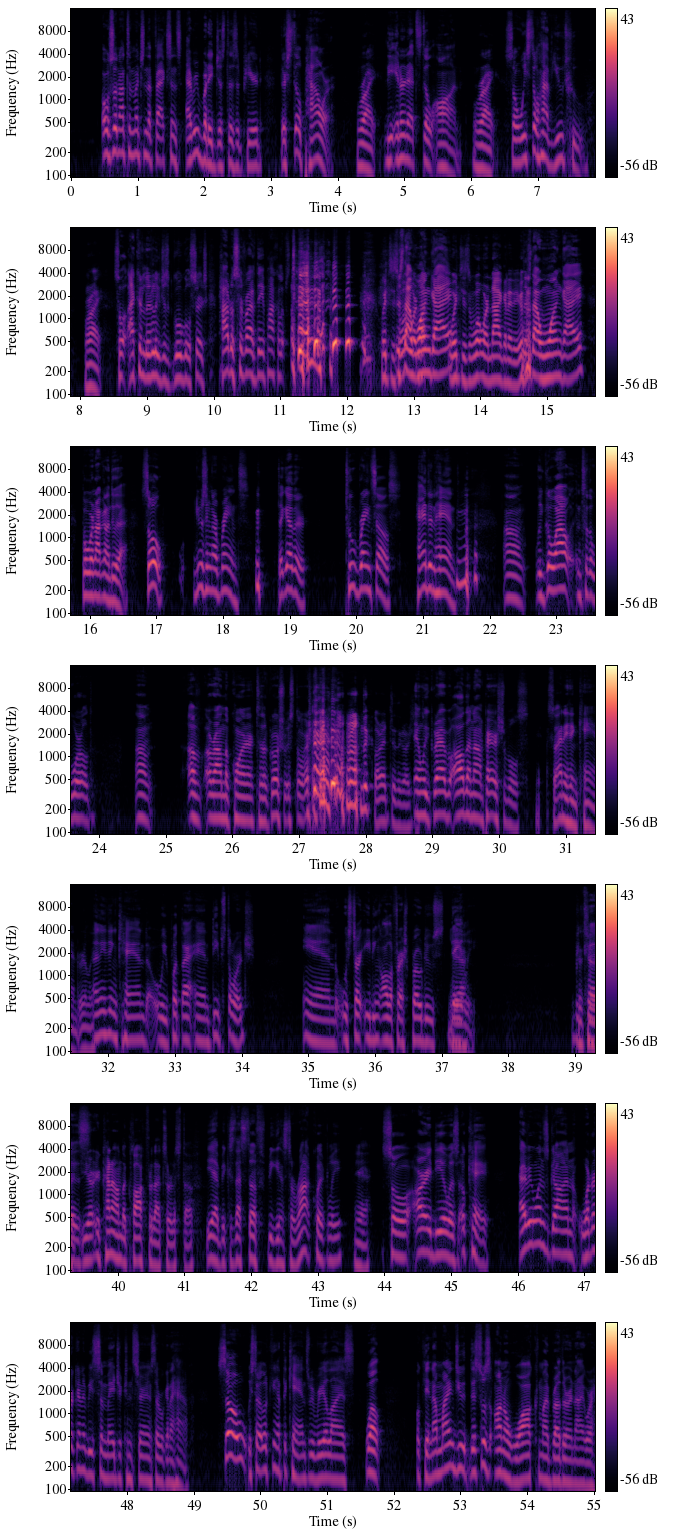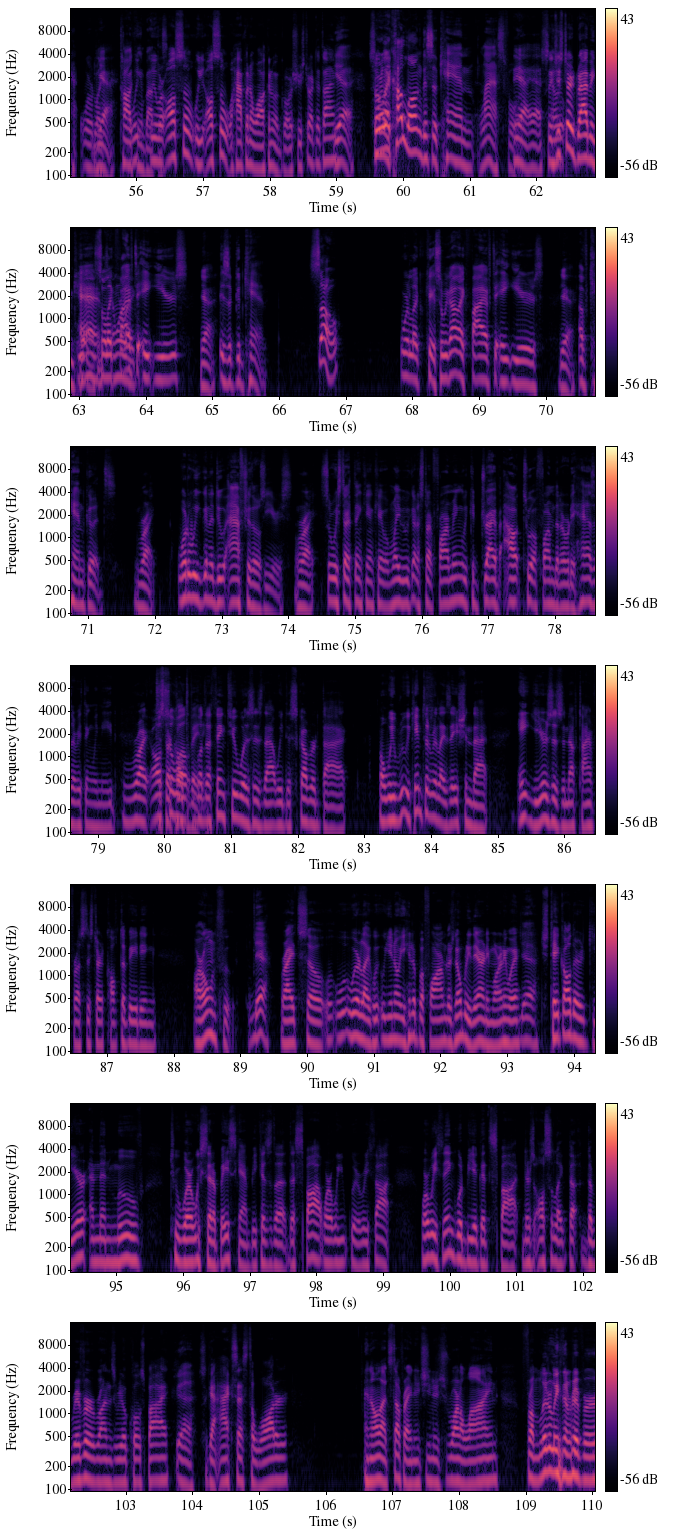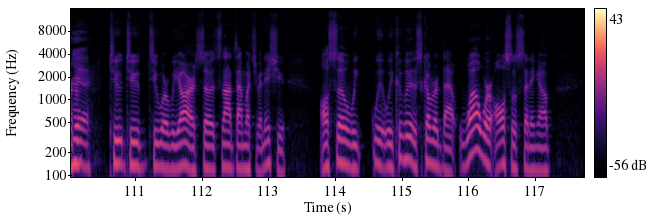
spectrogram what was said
Also, not to mention the fact since everybody just disappeared, there's still power. right, The internet's still on, right, so we still have YouTube. right. So I could literally just Google search how to survive the apocalypse. Which is There's that one not- guy. Which is what we're not gonna do. There's that one guy, but we're not gonna do that. So using our brains together, two brain cells, hand in hand, um, we go out into the world, um, of around the corner to the grocery store, Around the corner to the grocery. and we grab all the non-perishables, So anything canned, really. anything canned. We put that in deep storage, and we start eating all the fresh produce Yeah. daily. Because you're, you're kind of on the clock for that sort of stuff. yeah, because that stuff begins to rot quickly. Yeah, So our idea was okay, everyone's gone. What are going to be some major concerns that we're going to have? So we start looking at the cans. We realize, well, okay, now mind you, this was on a walk. My brother and I were were like yeah. talking we, about. We this. were also we also happened to walk into a grocery store at the time. yeah. So So we're like- like, how long does a can last for? yeah, yeah. So you And just started grabbing Yeah. cans. So like five to eight years yeah, is a good can. So we're like, okay, so we got like five to eight years yeah. of canned goods. Right, What are we gonna do after those years? right, So we start thinking, okay, well maybe we got to start farming. We could drive out to a farm that already has everything we need. right. Also, start well, well, the thing too was is that we discovered that, well, we we came to the realization that eight years is enough time for us to start cultivating our own food, Yeah. right? So we're like, you know, you hit up a farm, there's nobody there anymore anyway. Yeah. Just take all their gear and then move to where we set a base camp because the the spot where we where we thought where we think would be a good spot. There's also like the the river runs real close by, Yeah. so got access to water and all that stuff, right? And you just run a line from literally the river Yeah. to to to where we are, so it's not that much of an issue. Also, we we, we quickly discovered that while we're also setting up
